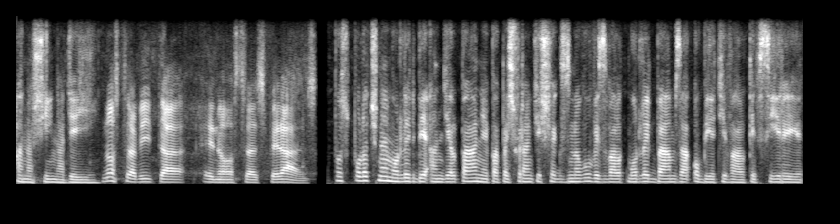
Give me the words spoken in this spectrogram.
a naší nadějí. Po společné modlitbě Anděl Páně papež František znovu vyzval k modlitbám za oběti války v Sýrii.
